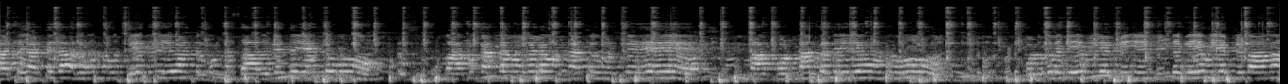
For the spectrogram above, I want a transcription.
కట్టు కట్టి దాదుకున్నావు చేతి వండుకున్న సాలు ఎత్తుము మాకు కన్న మొగలు ఉన్నట్టు ఉంటే మా కొన్నంత ధైర్యం ఉండు. కొడుకులకేమి చెప్పి బిడ్డకేమి చెప్పి బాగా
